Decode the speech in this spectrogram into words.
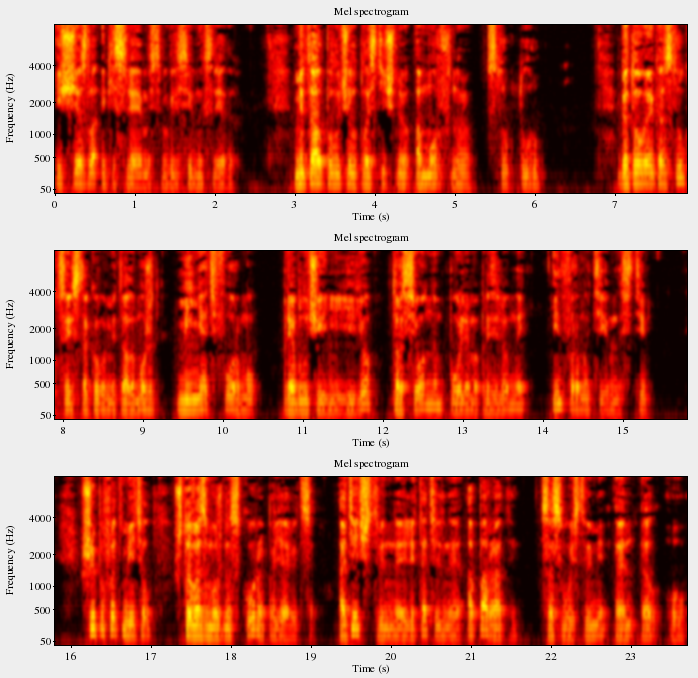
исчезла окисляемость в агрессивных средах. Металл получил пластичную аморфную структуру. Готовая конструкция из такого металла может менять форму при облучении ее торсионным полем определенной информативности. Шипов отметил, что, возможно, скоро появятся отечественные летательные аппараты со свойствами НЛО.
